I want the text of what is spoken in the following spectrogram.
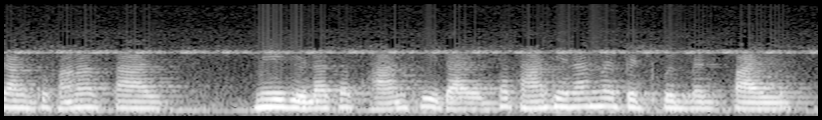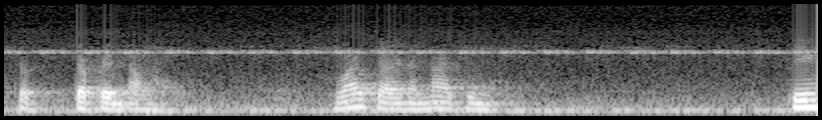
จังทุกขังตา มีอยู่ในสถานที่ใด สถานที่นั้นไม่เป็นปืนเป็นไฟจะจะเป็นอะไรไว้ใจกันได้ที่ไหนสิ่ง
